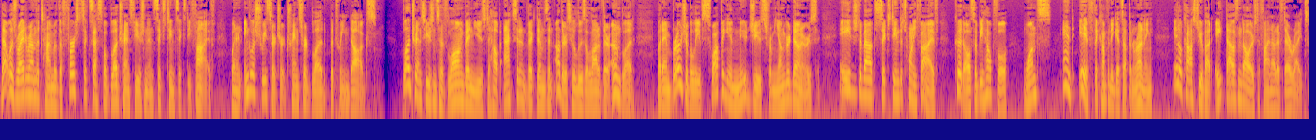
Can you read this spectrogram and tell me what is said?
That was right around the time of the first successful blood transfusion in 1665, when an English researcher transferred blood between dogs. Blood transfusions have long been used to help accident victims and others who lose a lot of their own blood, but Ambrosia believes swapping in new juice from younger donors, aged about 16 to 25, could also be helpful once and if the company gets up and running. It'll cost you about $8,000 to find out if they're right.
